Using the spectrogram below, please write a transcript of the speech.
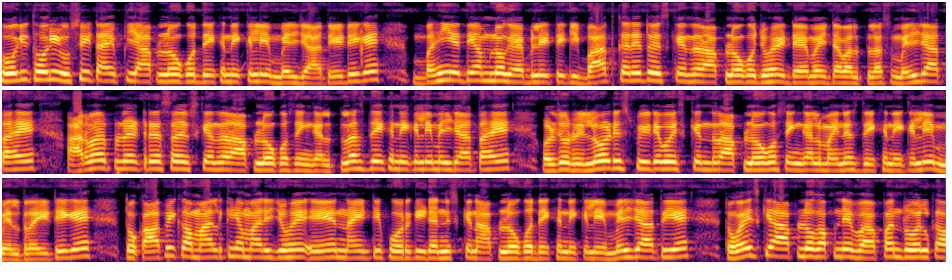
थोड़ी थोड़ी उसी टाइप की आप लोगों को देखने के लिए मिल जाती है, ठीक है? वहीं यदि हम लोग एबिलिटी की बात करें तो इसके अंदर आप लोगों को जो है डैमेज डबल प्लस मिल जाता है। आर्मर पेनेट्रेशन इसके अंदर आप लोगों को सिंगल प्लस देखने के लिए मिल जाता है और जो रिलोड स्पीड है वो इसके अंदर आप लोगों को सिंगल माइनस देखने के लिए मिल रही ठीक है? तो काफ़ी कमाल की हमारी जो है ए नाइन्टी की गन स्किन आप लोगों को देखने के लिए मिल जाती है। तो वही इसके आप लोग अपने वेपन रोल का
